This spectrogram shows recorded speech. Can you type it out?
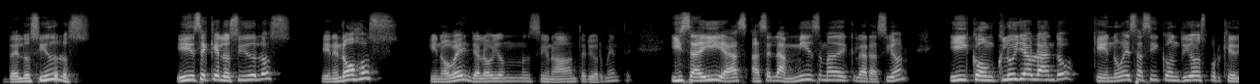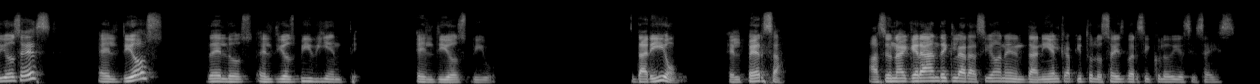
De los ídolos. Y dice que los ídolos tienen ojos y no ven, ya lo habíamos mencionado anteriormente. Isaías hace la misma declaración y concluye hablando que no es así con Dios porque Dios es el Dios de los, el Dios viviente, el Dios vivo. Darío, el persa, hace una gran declaración en Daniel capítulo 6, versículo 16.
